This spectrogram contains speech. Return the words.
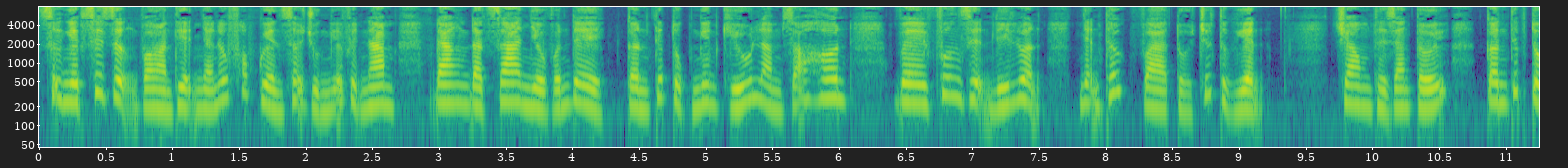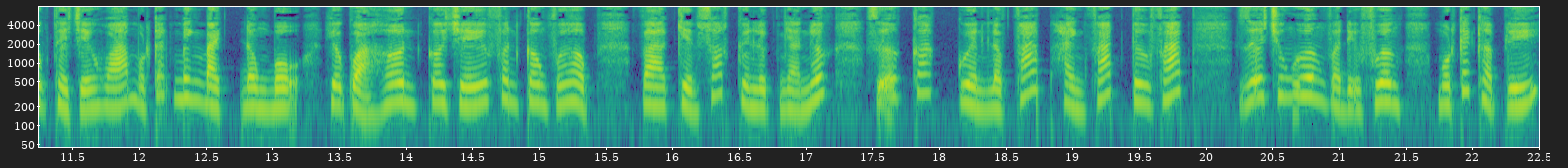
sự nghiệp xây dựng và hoàn thiện nhà nước pháp quyền xã chủ nghĩa Việt Nam đang đặt ra nhiều vấn đề cần tiếp tục nghiên cứu làm rõ hơn về phương diện lý luận, nhận thức và tổ chức thực hiện. Trong thời gian tới, cần tiếp tục thể chế hóa một cách minh bạch, đồng bộ, hiệu quả hơn cơ chế phân công phối hợp và kiểm soát quyền lực nhà nước giữa các quyền lập pháp, hành pháp, tư pháp giữa trung ương và địa phương một cách hợp lý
